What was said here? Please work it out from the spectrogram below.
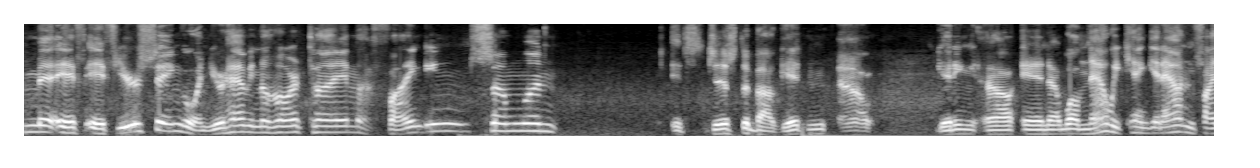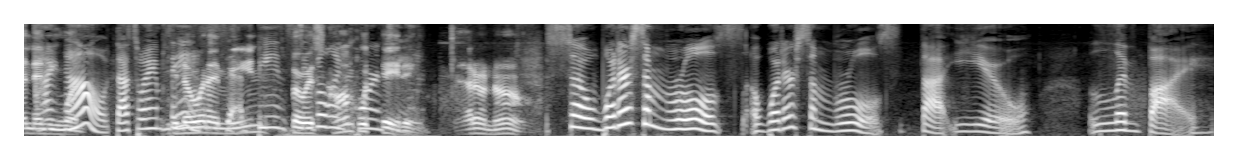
If if you're single and you're having a hard time finding someone, it's just about getting out, getting out, and uh, well, now we can't get out and find anyone. I anyone. know. That's why I'm saying. You know what I mean? Being so it's single in complicating. I don't know. So, what are some rules? What are some rules that you live by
